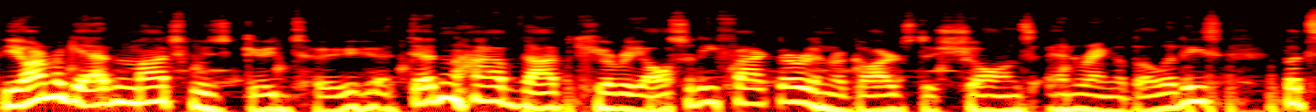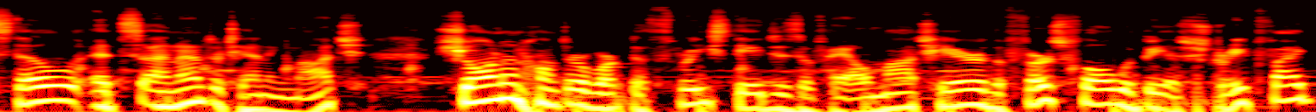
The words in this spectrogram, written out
The Armageddon match was good too. It didn't have that curiosity factor in regards to Shawn's in ring abilities, but still, it's an entertaining match. Shawn and Hunter worked a three stages of hell match here. The first fall would be a street fight,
